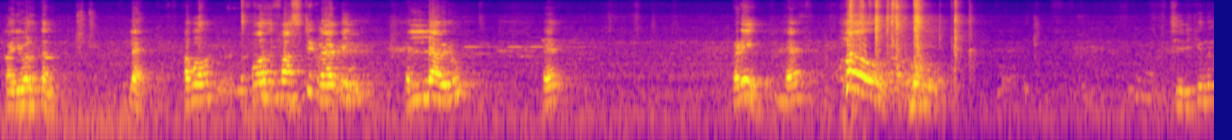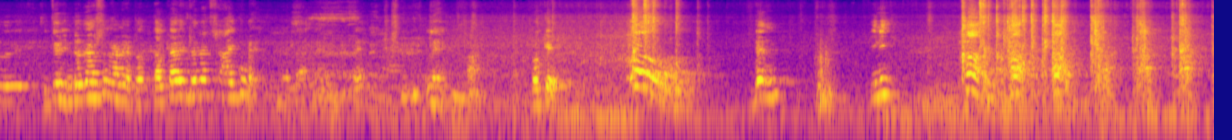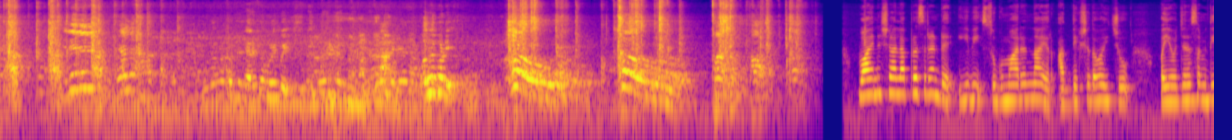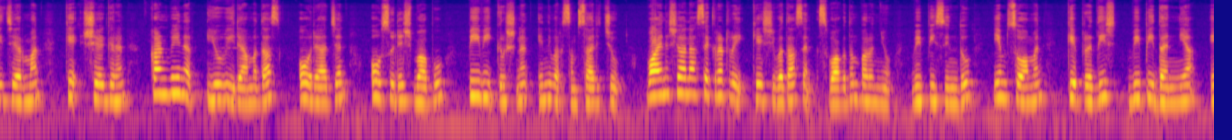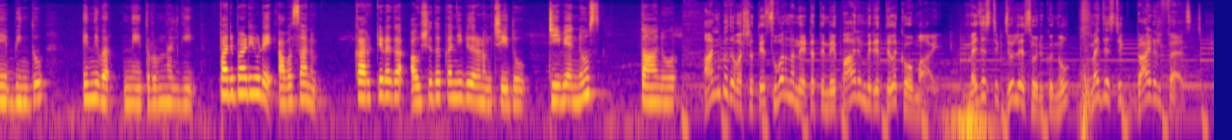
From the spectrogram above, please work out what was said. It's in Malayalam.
പരിവർത്തനം. അല്ലേ അപ്പോൾ ഫോർ ദ ഫസ്റ്റ് ക്ലാപ്പിംഗ് എല്ലാവരും ഏ? റെഡി ഏ? ഹോ! ചിരിക്കുന്നത് ഇതൊരു ഇന്റർനാഷണൽ ആണ് കേട്ടോ. തൽക്കാലം ഇന്റർനാഷണൽ ആയിക്കൂടെ? അല്ല, ആ. ഓക്കെ ദെൻ ഇനി ഹാ, ഹാ, ഹാ. ഇല്ല, ഇല്ല, ഇല്ല, അല്ല. ഇതൊന്നും കൊണ്ട് കൂടി പോയി. വായനശാല president E V Sukumaran Nair അധ്യക്ഷത വഹിച്ചു വയോജന സമിതി chairman K Sekharan convener U V Ramadas O Rajan O Suresh Babu P V Krishnan എന്നിവർ സംസാരിച്ചു വായനശാല സെക്രട്ടറി കെ ശിവദാസൻ സ്വാഗതം പറഞ്ഞു. V P Sindhu M Soman K Pratheesh V P Dhanya A Bindu എന്നിവർ നേതൃത്വം നൽകി. പരിപാടിയുടെ അവസാനം കർക്കിടക ഔഷധക്കഞ്ഞി വിതരണം ചെയ്തു. T V news Tanur. അൻപത് വർഷത്തെ സുവർണ നേട്ടത്തിന്റെ പാരമ്പര്യ തിളക്കവുമായി മെജസ്റ്റിക് ജ്വല്ലേഴ്സ് ഒരുക്കുന്നു majestic bridal fest.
